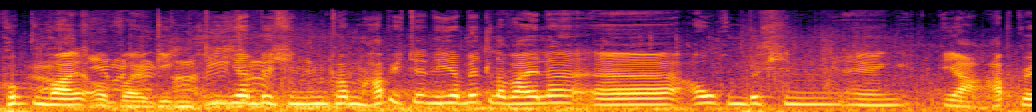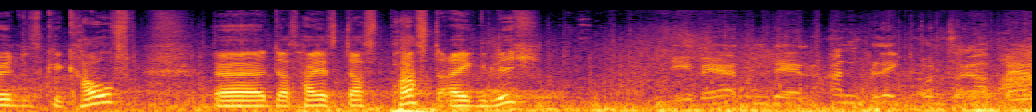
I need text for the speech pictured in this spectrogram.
Gucken mal, ob wir gegen die hier ein bisschen hinkommen. Habe ich denn hier mittlerweile äh, auch ein bisschen äh, ja, Upgrades gekauft. Äh, das heißt, das passt eigentlich. Die werden den Anblick unserer Berge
